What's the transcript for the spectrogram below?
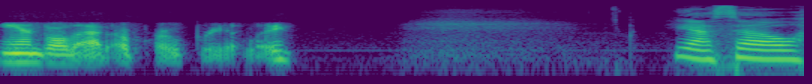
handle that appropriately. Yeah, so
